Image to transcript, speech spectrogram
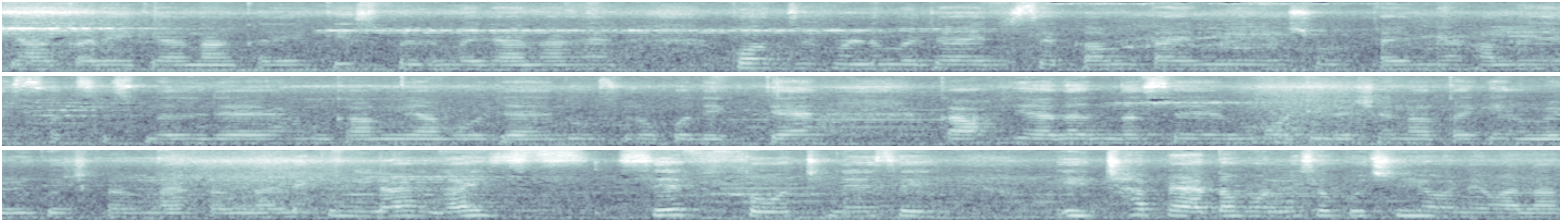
क्या करें, क्या ना करें, किस फ़ील्ड में जाना है। कौन से फ़ील्ड में जाए जिससे कम टाइम में या शॉर्ट टाइम में हमें सक्सेस मिल जाए, हम कामयाब हो जाए, दूसरों को देखते हैं। काफ़ी ज़्यादा अंदर से मोटिवेशन आता है कि हमें भी कुछ करना है करना है। लेकिन गाइस सिर्फ़ सोचने से इच्छा पैदा होने से कुछ नहीं होने वाला।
